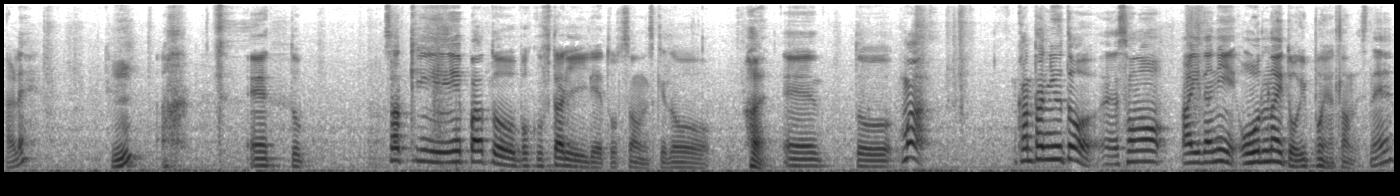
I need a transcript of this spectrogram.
あれ？ん？えーっとさっき A パートを僕2人で撮ってたんですけどはい。えーっとまあ簡単に言うとえーその間にオールナイトを1本やったんですね。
